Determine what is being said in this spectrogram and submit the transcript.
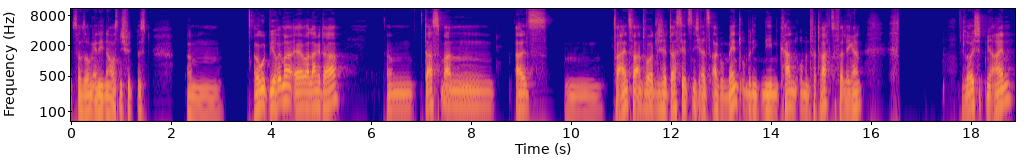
Saisonende hinaus nicht fit bist. Ähm, aber gut, wie auch immer, er war lange da. Ähm, dass man als ähm, Vereinsverantwortlicher das jetzt nicht als Argument unbedingt nehmen kann, um einen Vertrag zu verlängern, leuchtet mir ein.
